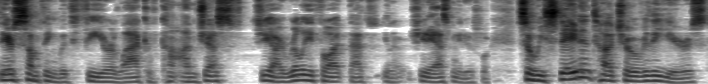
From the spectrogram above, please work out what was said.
there's something with fear, lack of, con- I'm just, gee, I really thought that's, you know, she'd asked me to explore. So we stayed in touch over the years.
